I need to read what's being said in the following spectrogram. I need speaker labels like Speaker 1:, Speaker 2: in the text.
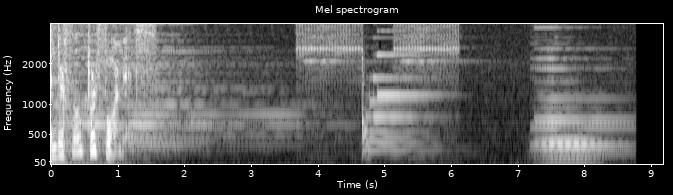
Speaker 1: wonderful performance.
